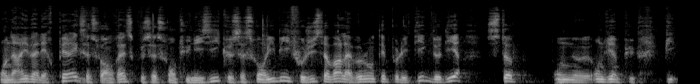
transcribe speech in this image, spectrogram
on arrive à les repérer, que ce soit en Grèce, que ce soit en Tunisie, que ce soit en Libye. Il faut juste avoir la volonté politique de dire stop, on ne, vient plus. Puis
